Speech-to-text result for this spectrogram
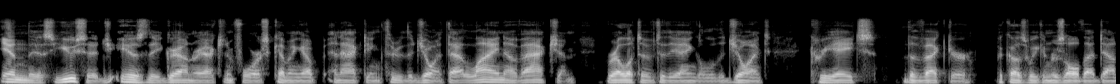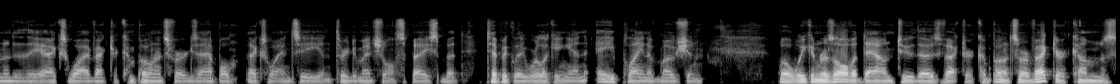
in this usage is the ground reaction force coming up and acting through the joint. That line of action relative to the angle of the joint creates the vector because we can resolve that down into the xy vector components, for example, x, y, and z in three dimensional space, but typically we're looking in a plane of motion. Well, we can resolve it down to those vector components. So our vector comes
